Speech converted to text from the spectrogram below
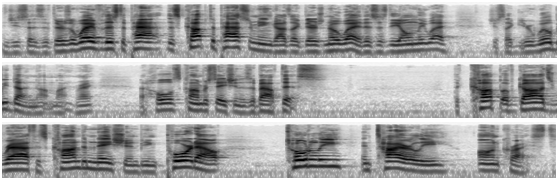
And Jesus says, If there's a way for this to pass, this cup to pass from me, and God's like, There's no way. This is the only way. Just like your will be done, not mine, right? That whole conversation is about this. The cup of God's wrath, his condemnation being poured out totally, entirely on Christ.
